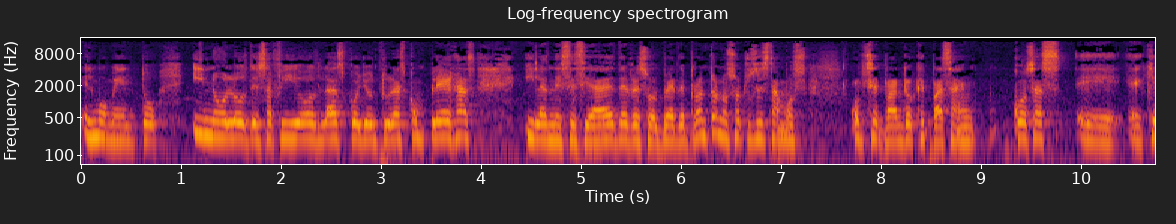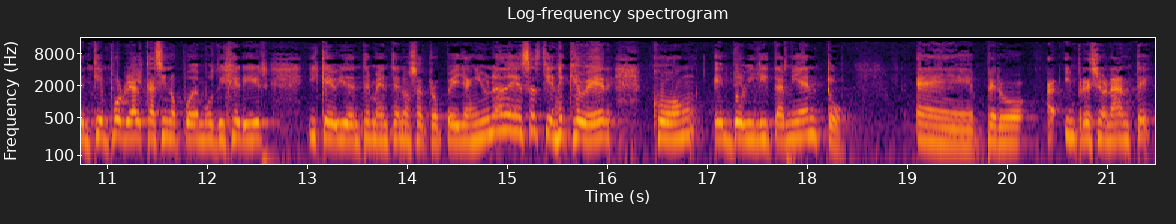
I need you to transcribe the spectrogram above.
el momento y no los desafíos, las coyunturas complejas y las necesidades de resolver. De pronto nosotros estamos observando que pasan cosas eh, eh, que en tiempo real casi no podemos digerir y que evidentemente nos atropellan. Y una de esas tiene que ver con el debilitamiento eh, pero impresionante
